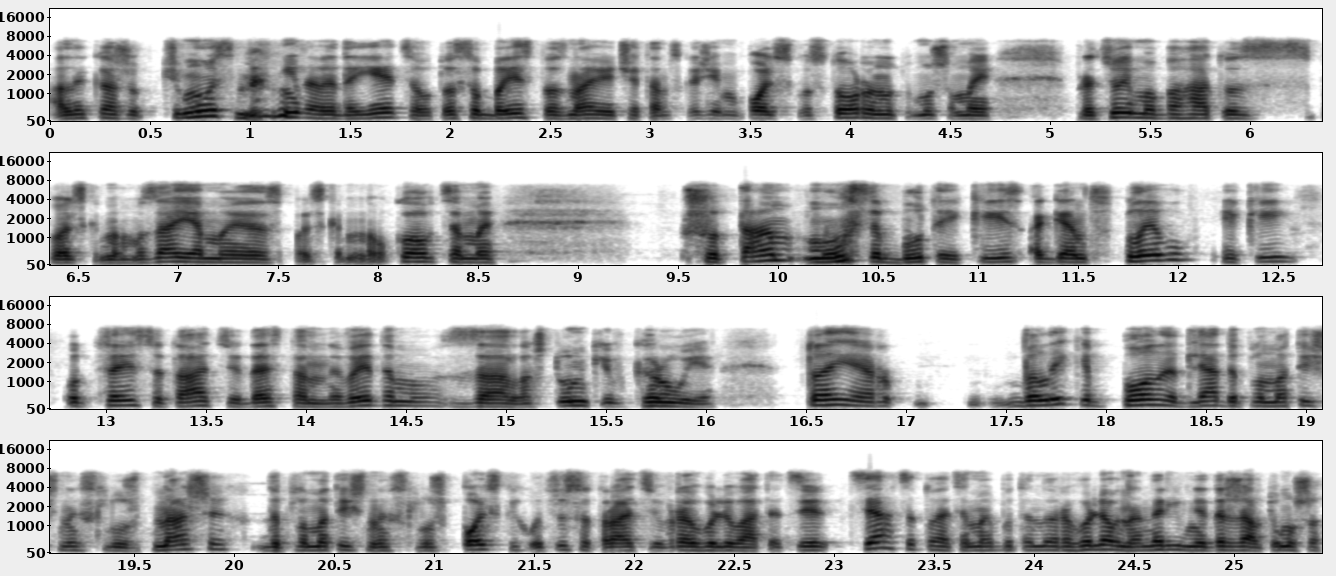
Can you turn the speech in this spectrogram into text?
Але кажу, чомусь мені видається, от особисто знаючи там, скажімо, польську сторону, тому що ми працюємо багато з польськими музеями, з польськими науковцями. Що там мусить бути якийсь агент впливу, який у цій ситуації десь там невидимо за лаштунків керує. То є велике поле для дипломатичних служб, наших дипломатичних служб польських у цю ситуацію врегулювати. Ці, ця ситуація має бути нарегульована на рівні держав, тому що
